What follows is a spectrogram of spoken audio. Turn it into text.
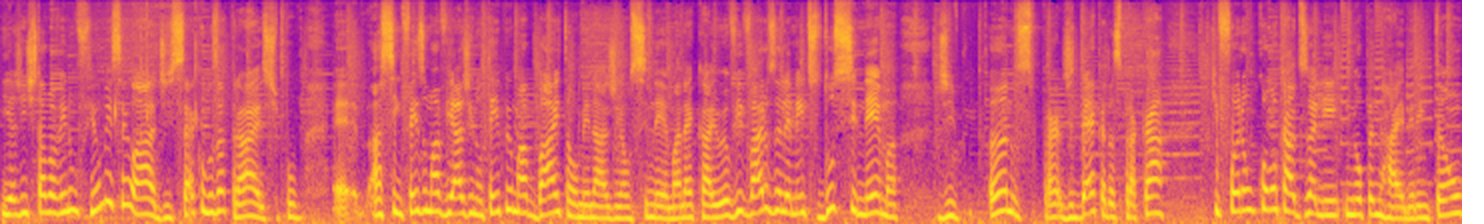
e a gente estava vendo um filme, sei lá, de séculos atrás. Tipo, é, assim, fez uma viagem no tempo e uma baita homenagem ao cinema, né, Caio? Eu vi vários elementos do cinema de anos, pra, de décadas para cá, que foram colocados ali em Oppenheimer. Então,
